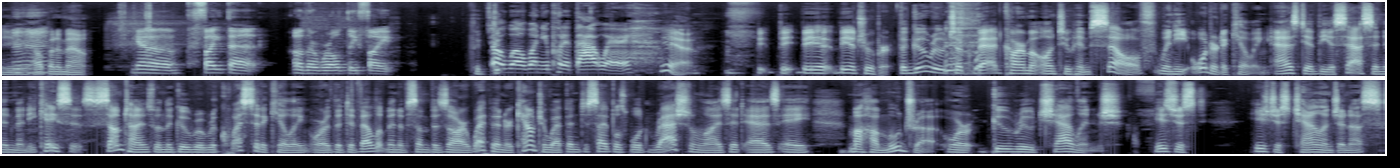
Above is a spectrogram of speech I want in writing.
and you're Mhm. helping them out. You gotta fight that otherworldly fight. The gu- Oh well, when you put it that way. Yeah. Be, be, be, a, be a trooper. The guru took bad karma onto himself when he ordered a killing, as did the assassin in many cases. Sometimes, when the guru requested a killing or the development of some bizarre weapon or counterweapon, disciples would rationalize it as a Mahamudra or guru challenge. He's just he's just challenging us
